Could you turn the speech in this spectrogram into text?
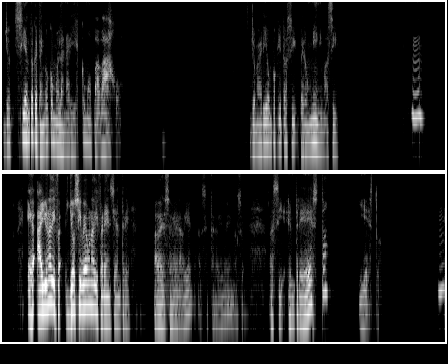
Yo siento que tengo como la nariz como para abajo. Yo me haría un poquito así, pero un mínimo así. Mm. Eh, hay una yo sí veo una diferencia entre, a ver, se verá bien, se estará viendo bien, no sé. Así, entre esto y esto. Mm.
